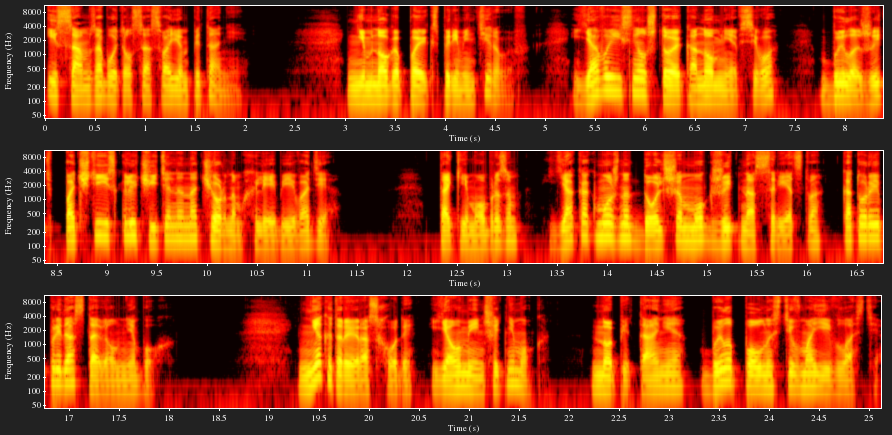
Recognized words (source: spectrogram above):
и сам заботился о своем питании. Немного поэкспериментировав, я выяснил, что экономнее всего было жить почти исключительно на черном хлебе и воде. Таким образом, я как можно дольше мог жить на средства, которые предоставил мне Бог. Некоторые расходы я уменьшить не мог, но питание было полностью в моей власти.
